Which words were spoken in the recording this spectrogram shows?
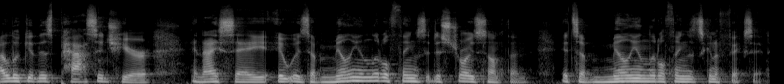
I look at this passage here and I say it was a million little things that destroyed something. It's a million little things that's going to fix it.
